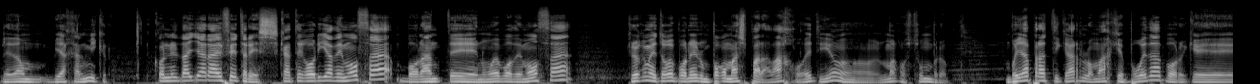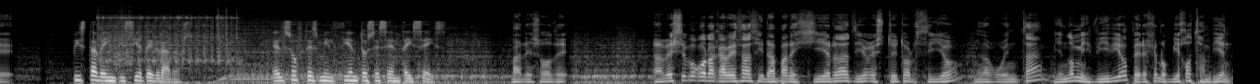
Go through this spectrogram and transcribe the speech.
Le da un viaje al micro. Con el Dayara F3, categoría de moza, volante nuevo de moza. Creo que me tengo que poner un poco más para abajo, eh, tío. No me acostumbro. Voy a practicar lo más que pueda porque... Pista 27 grados. El soft es 1166. Vale, eso de... A ver si pongo la cabeza para la izquierda, tío, que estoy torcido, me da cuenta, viendo mis vídeos, pero es que los viejos también.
